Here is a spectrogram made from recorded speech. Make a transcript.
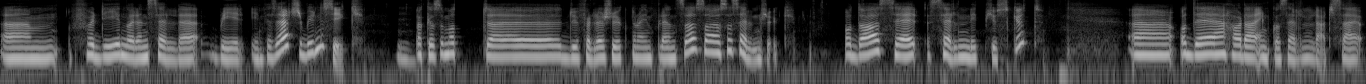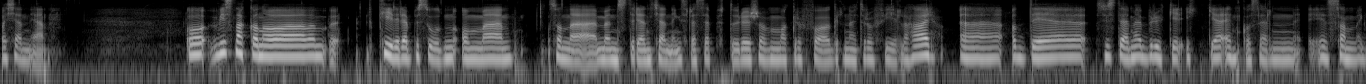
Um, fordi når en celle blir infisert, så blir den syk. Mm. Akkurat som at uh, du føler syk når du har influensa, så er også cellen syk. Og da ser cellen litt pjusk ut. Uh, og det har da NK-cellen lært seg å kjenne igjen. Og vi snakka nå tidligere episoden om eh, sånne mønstergjenkjenningsreseptorer som makrofager og nøytrofile har. Eh, og det systemet bruker ikke NK-cellen i samme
